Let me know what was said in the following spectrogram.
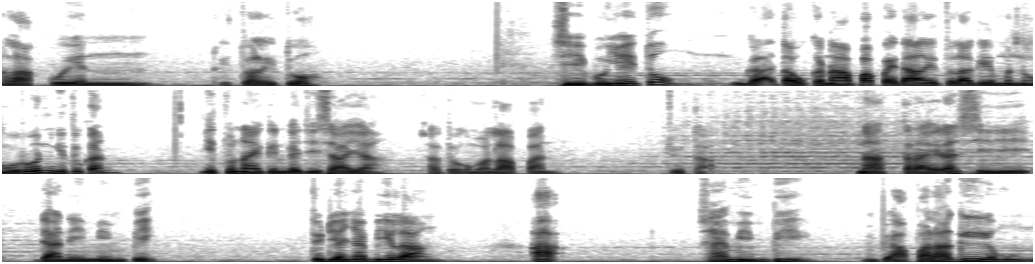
ngelakuin ritual itu si ibunya itu nggak tahu kenapa pedal itu lagi menurun gitu kan itu naikin gaji saya 1,8 juta. Nah terakhir si Dani mimpi itu dianya bilang ah saya mimpi mimpi apa lagi kamu?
